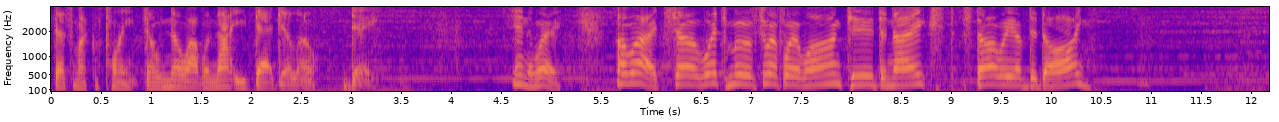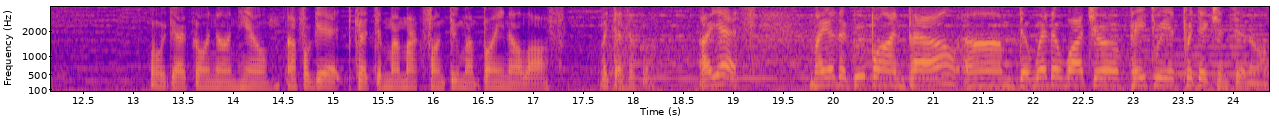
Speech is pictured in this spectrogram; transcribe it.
that's my complaint. So, no, I will not eat that jello day. Anyway, all right, so let's move swiftly along to the next story of the day. What we got going on here? I forget because my microphone threw my brain all off. But that's okay. Oh, yes my other Groupon pal, um, the Weather Watcher Patriot Prediction Center.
